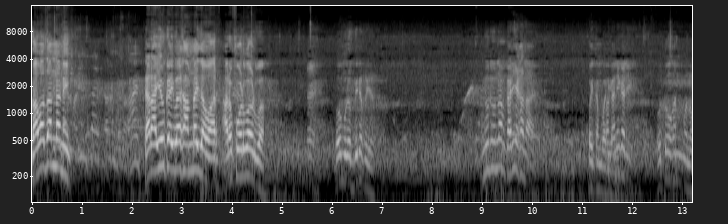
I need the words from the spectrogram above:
যাওয়া যান না নি? তার আইও কাইবা খাম নাই যাওয়ার আরও পড়বা উঠবা ও মুরব্বীরা কইয়া নুন উনলাম গাড়ি এখানে কইতাম পারি গানি গাড়ি। ও তো ওখানে মনে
